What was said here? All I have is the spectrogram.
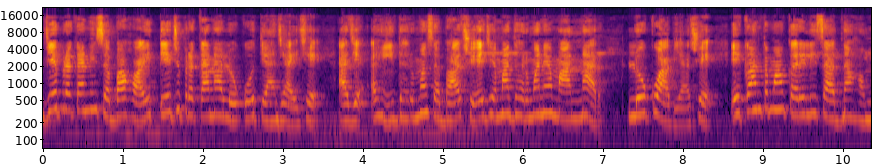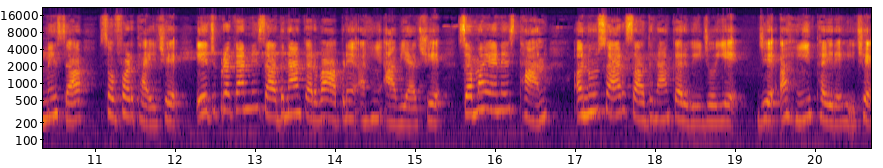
જે પ્રકારની સભા હોય તે જ પ્રકારના લોકો ત્યાં જાય છે. આજે અહીં ધર્મ સભા છે જેમાં ધર્મને માનનાર લોકો આવ્યા છે. એકાંતમાં કરેલી સાધના હંમેશા સફળ થાય છે. એ જ પ્રકારની સાધના કરવા આપણે અહીં આવ્યા છીએ. સમય અને સ્થાન અનુસાર સાધના કરવી જોઈએ જે અહીં થઈ રહી છે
